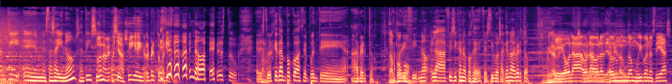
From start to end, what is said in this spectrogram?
Santi, eh, estás ahí, ¿no? Santi, sí. Hola, Begoña, soy Alberto Marín. no, eres tú. Eres tú. Es que tampoco hace puente Alberto. ¿Tampoco? Aparici. No, la física no coge festivos, ¿a qué no, Alberto? Pues Eh, hola, hola, hola a todo el mundo, muy buenos días.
